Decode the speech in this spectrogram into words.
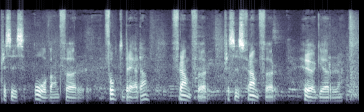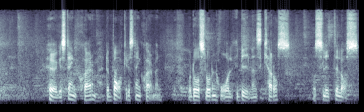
precis ovanför fotbrädan. Framför, precis framför höger, höger stänkskärm, den bakre stänkskärmen. Och då slår den hål i bilens kaross och sliter loss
